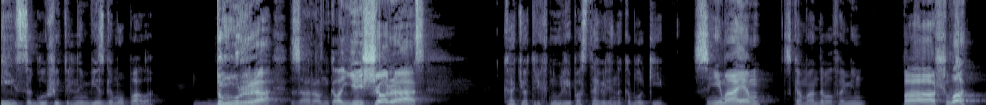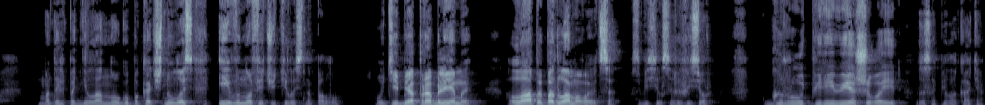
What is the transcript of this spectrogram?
и с оглушительным визгом упала. «Дура!» – заорал Николай. «Еще раз!» Катю отряхнули и поставили на каблуки. «Снимаем!» – скомандовал Фомин. «Пошло!» Модель подняла ногу, покачнулась и вновь очутилась на полу. «У тебя проблемы! Лапы подламываются!» – взбесился режиссер. «Грудь перевешивает!» – засопила Катя.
